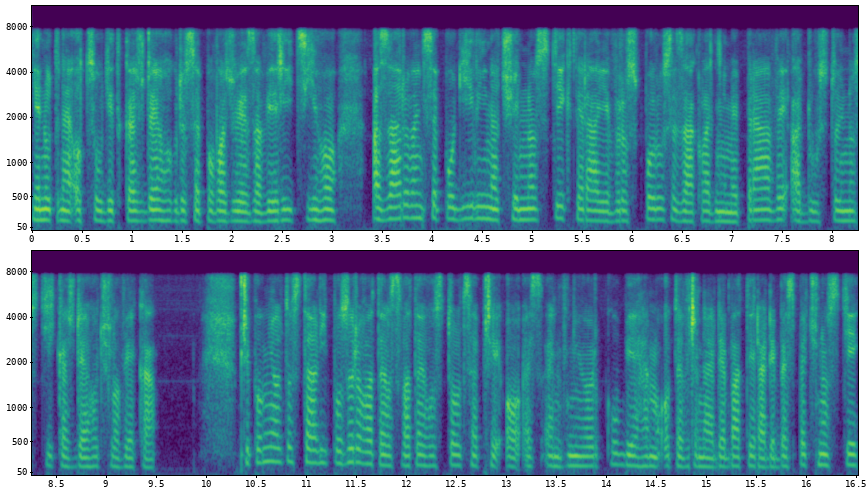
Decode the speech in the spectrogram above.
Je nutné odsoudit každého, kdo se považuje za věřícího a zároveň se podílí na činnosti, která je v rozporu se základními právy a důstojností každého člověka. Připomněl to stálý pozorovatel svatého stolce při OSN v New Yorku během otevřené debaty Rady bezpečnosti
